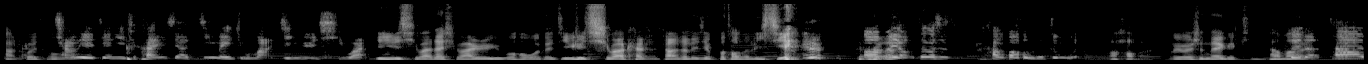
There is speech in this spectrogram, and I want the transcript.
查找。回头强烈建议去看一下《金梅竹马金玉其外 金玉其外，在学完日语过后，我对金玉其外开始产生了一些不同的理解。》啊，没有，这个是汉化后的中文。啊，好吧，我以为是那个 King 他妈对的，他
